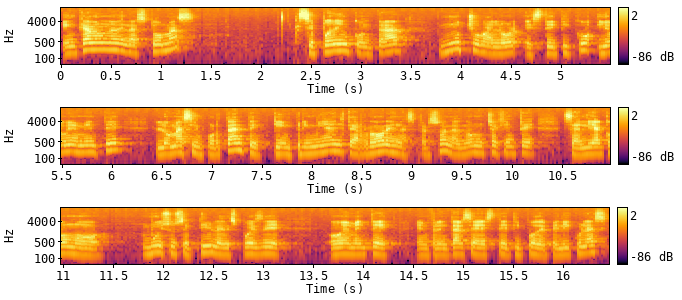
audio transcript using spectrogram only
en cada una de las tomas se puede encontrar mucho valor estético y obviamente lo más importante, que imprimía el terror en las personas, ¿no? Mucha gente salía como muy susceptible después de, obviamente, enfrentarse a este tipo de películas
